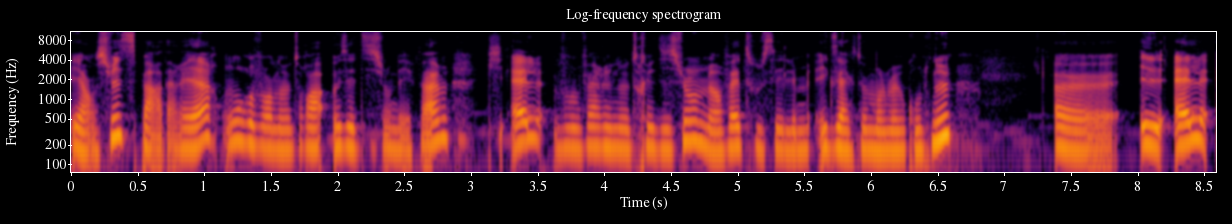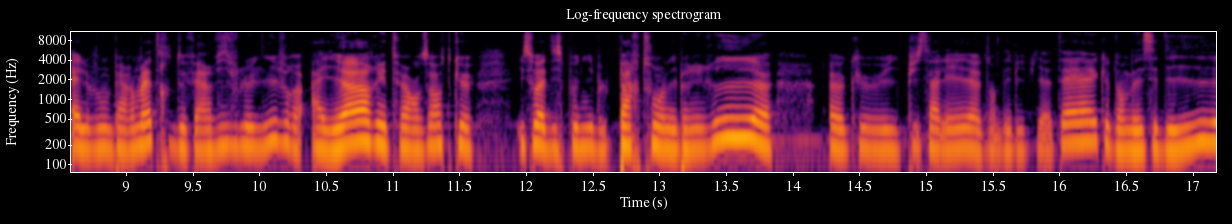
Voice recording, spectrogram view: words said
Et ensuite, par derrière, on revend nos droits aux éditions des femmes qui, elles, vont faire une autre édition, mais en fait, où c'est exactement le même contenu. Euh, et elles, elles vont permettre de faire vivre le livre ailleurs et de faire en sorte qu'il soit disponible partout en librairie, euh, euh, qu'il puisse aller dans des bibliothèques, dans des CDI.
